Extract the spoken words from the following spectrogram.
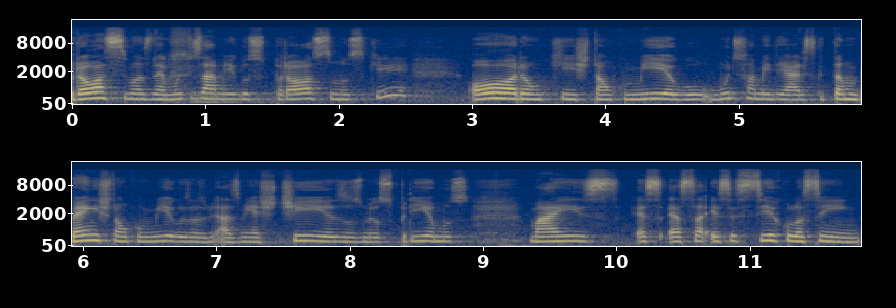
próximas, né? Muitos Sim. amigos próximos que oram, que estão comigo, muitos familiares que também estão comigo, as, as minhas tias, os meus primos, mas essa, esse círculo assim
